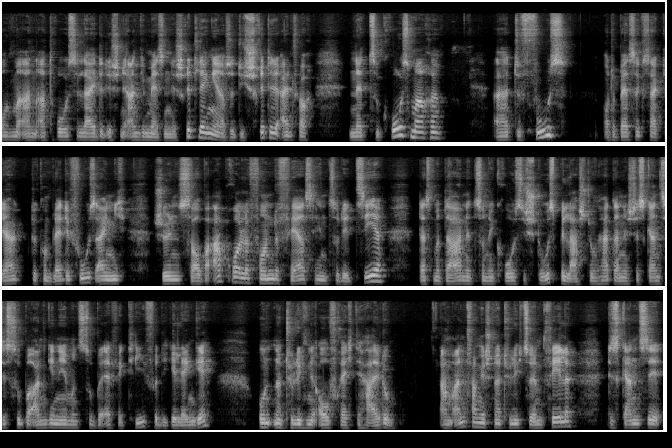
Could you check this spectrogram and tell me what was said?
und man an Arthrose leidet, ist eine angemessene Schrittlänge, also die Schritte einfach nicht zu groß machen. Äh, der Fuß oder besser gesagt, ja, der komplette Fuß eigentlich schön sauber abrolle von der Ferse hin zu den Zehe, dass man da nicht so eine große Stoßbelastung hat. Dann ist das Ganze super angenehm und super effektiv für die Gelenke und natürlich eine aufrechte Haltung. Am Anfang ist natürlich zu empfehlen, das Ganze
